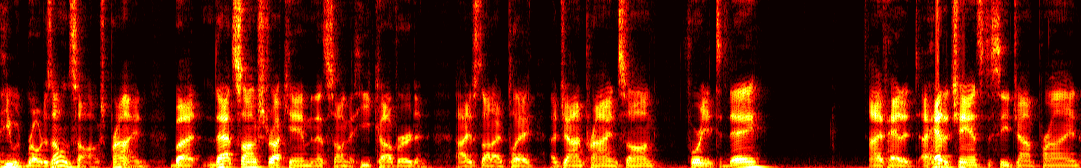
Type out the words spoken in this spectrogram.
he would wrote his own songs, Prine, but that song struck him and that's song that he covered and I just thought I'd play a John Prine song for you today. I've had a, I had a chance to see John Prine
